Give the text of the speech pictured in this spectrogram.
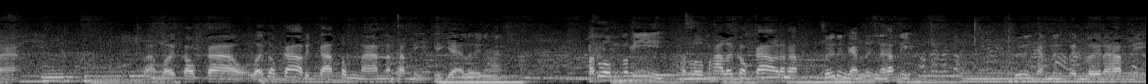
นะฮะสามร้อยเก้าเก้าร้อยเก้าเก้าเป็นการต้มน้ำนะครับนี่เยอะแยะเลยนะฮะพัดลมก็มีพัดลมห้าร้อยเก้าเก้านะครับ ซื้อหนึ่งแถมหนึ่งนะครับนี่ซื้อหนึ่งแถมหนึ่งเต็มเลยนะครับนี่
